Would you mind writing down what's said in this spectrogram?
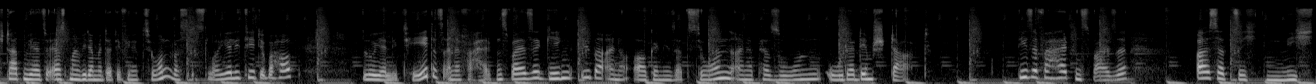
Starten wir also erstmal wieder mit der Definition. Was ist Loyalität überhaupt? Loyalität ist eine Verhaltensweise gegenüber einer Organisation, einer Person oder dem Staat. Diese Verhaltensweise äußert sich nicht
